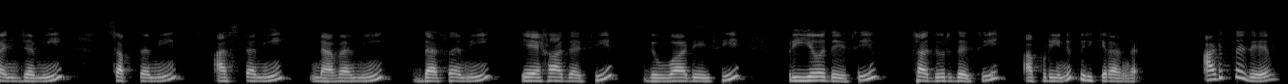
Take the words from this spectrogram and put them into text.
பஞ்சமி சப்தமி அஷ்டமி நவமி தசமி ஏகாதசி துவாதேசி பிரியோதேசி சதுர்தசி அப்படின்னு பிரிக்கிறாங்க. அடுத்தது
